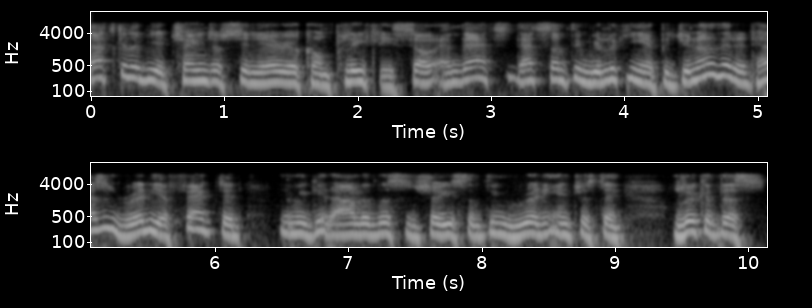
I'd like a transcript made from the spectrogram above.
that's going to be a change of scenario completely. So, and that's that's something we're looking at. But you know that it hasn't really affected. Let me get out of this and show you something really interesting. Look at this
